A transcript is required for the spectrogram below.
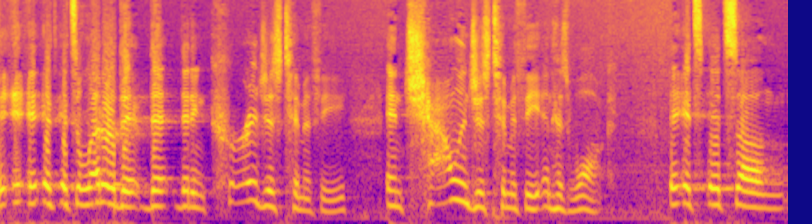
It, it, it's a letter that, that, that encourages Timothy and challenges Timothy in his walk. It's, it's, um,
